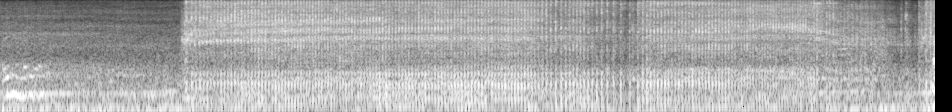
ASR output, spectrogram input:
ไอ้นี่มัน นะ แ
